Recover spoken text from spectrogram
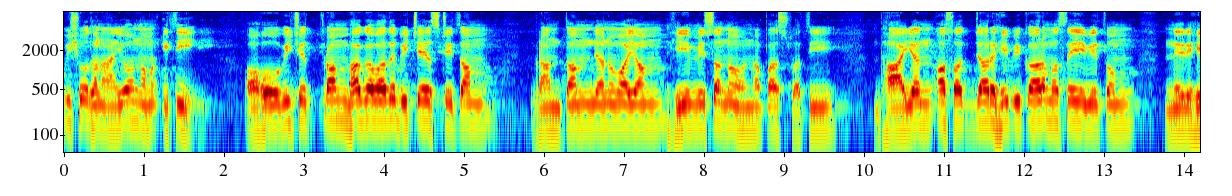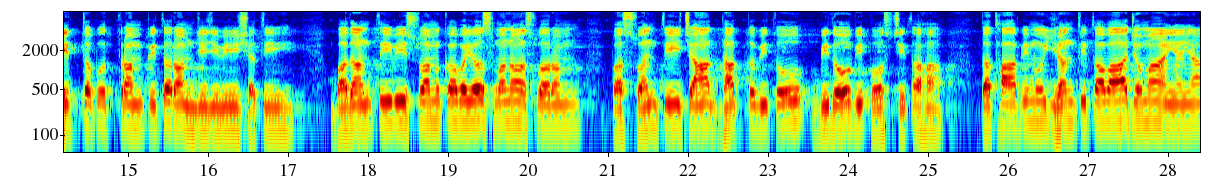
বিশোধনায় নম ইতি। অহো বিচিত্রম ভগবদ বিচেষ্টিতম ভ্রান্তম জন্ময়ম হি মিশনো ন পশ্বতি ধায়ন অসজ্জর হি বিকর্ম সেবিতুম নির্হিতপুত্রম পিতরম জিজীবিশতি বদন্তি বিশ্বম কবয়স্মনস্বরম পশ্যন্তি চাধ্যাত্মবিতো বিদো বিপশ্চিত তথাপি মুহ্যন্তি তবাজ মায়া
